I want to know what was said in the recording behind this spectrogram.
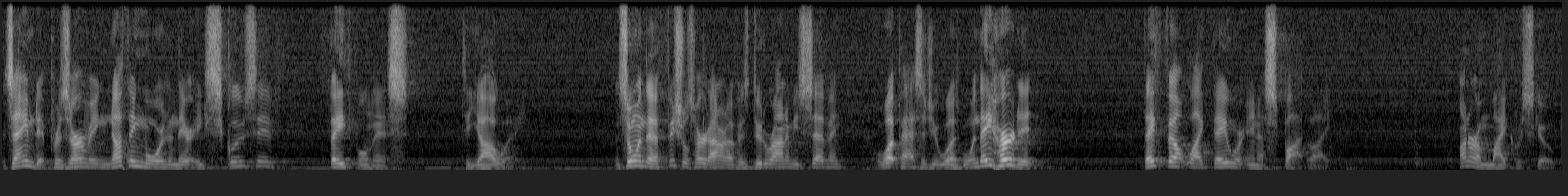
It's aimed at preserving nothing more than their exclusive faithfulness to Yahweh. And so when the officials heard, I don't know if it's Deuteronomy 7 or what passage it was, but when they heard it, they felt like they were in a spotlight, under a microscope.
